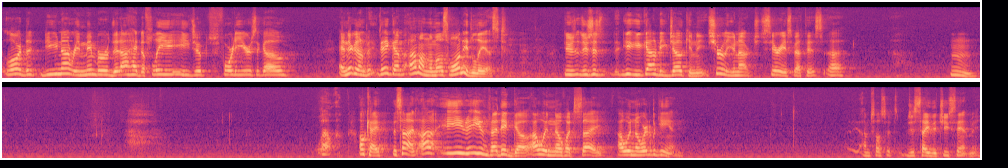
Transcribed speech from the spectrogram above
Lord, do you not remember that I had to flee Egypt 40 years ago? And they're going to be, they I'm on the most wanted list. There's, there's just, you, you got to be joking me. Surely you're not serious about this. Uh, Hmm. Well, okay, besides, I, even, if I did go, I wouldn't know what to say. I wouldn't know where to begin. I'm supposed to just say that you sent me.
